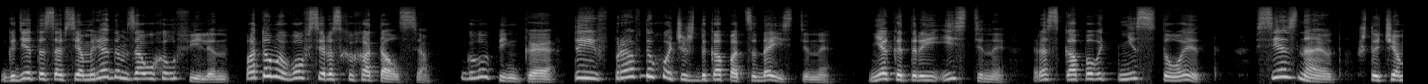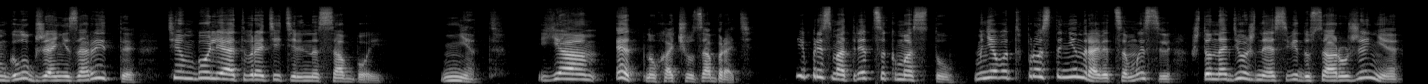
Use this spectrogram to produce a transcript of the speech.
Где-то совсем рядом заухал филин, потом и вовсе расхохотался. «Глупенькая, ты и вправду хочешь докопаться до истины? Некоторые истины раскапывать не стоит. Все знают, что чем глубже они зарыты, тем более отвратительно собой». «Нет, я Этну хочу забрать и присмотреться к мосту. Мне вот просто не нравится мысль, что надежное с виду сооружение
